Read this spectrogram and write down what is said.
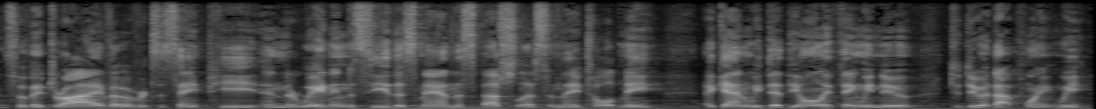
And so they drive over to St. Pete and they're waiting to see this man, the specialist, and they told me, again, we did the only thing we knew to do at that point. We,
